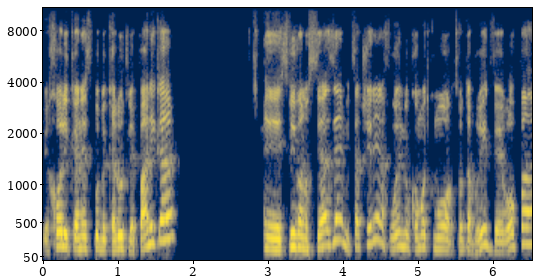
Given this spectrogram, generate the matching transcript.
יכול להיכנס פה בקלות לפאניקה סביב הנושא הזה. מצד שני, אנחנו רואים במקומות כמו ארה"ב ואירופה,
